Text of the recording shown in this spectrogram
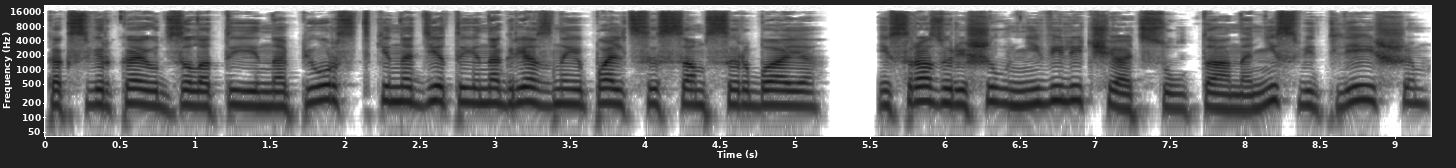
как сверкают золотые наперстки, надетые на грязные пальцы сам Сырбая, и сразу решил не величать султана ни светлейшим,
